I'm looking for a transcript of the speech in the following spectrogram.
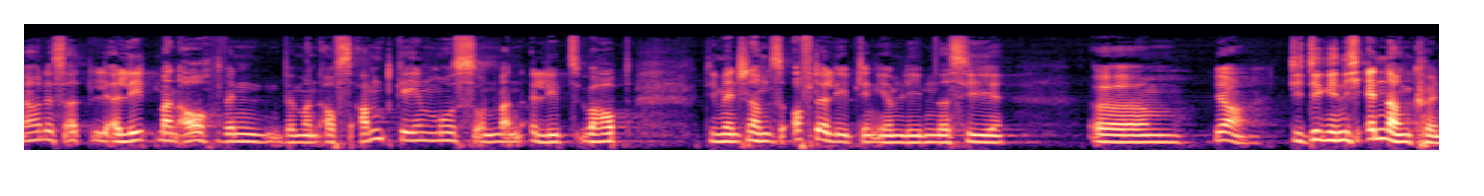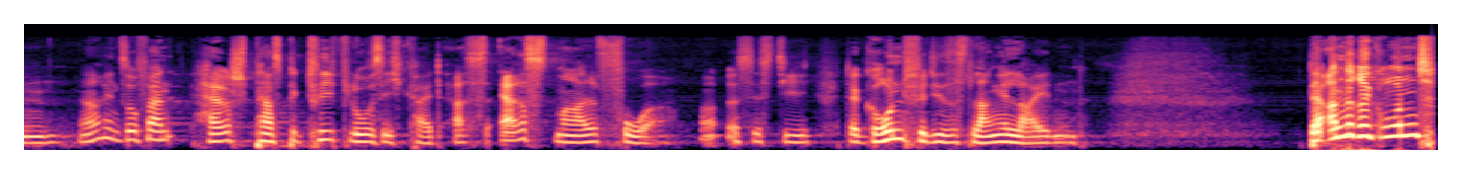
Ja, das erlebt man auch, wenn, wenn man aufs Amt gehen muss und man erlebt überhaupt, die Menschen haben es oft erlebt in ihrem Leben, dass sie ähm, ja, die Dinge nicht ändern können. Ja, insofern herrscht Perspektivlosigkeit erst erstmal vor. Ja, das ist die, der Grund für dieses lange Leiden. Der andere Grund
